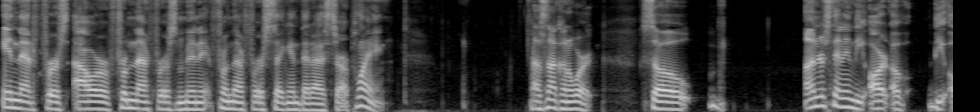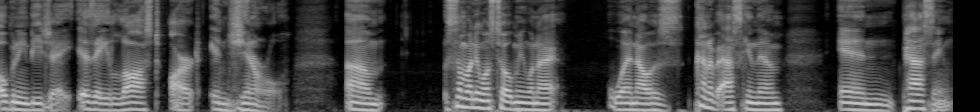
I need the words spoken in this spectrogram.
in that first hour from that first minute from that first second that i start playing. That's not going to work. So understanding the art of the opening dj is a lost art in general. Um, somebody once told me when I when I was kind of asking them in passing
